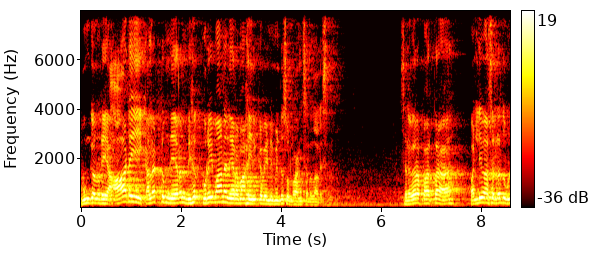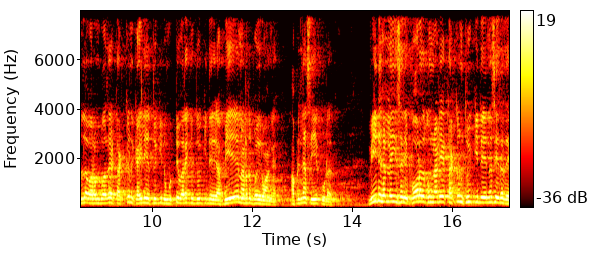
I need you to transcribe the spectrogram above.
உங்களுடைய ஆடையை கலட்டும் நேரம் மிக குறைவான நேரமாக இருக்க வேண்டும் என்று சொல்கிறாங்க சல்லதாலேசனம் சில பேரை பார்த்தா பள்ளிவாசல்லேருந்து உள்ளே வரும்போதே டக்குன்னு கையிலேயே தூக்கிட்டு முட்டி வரைக்கும் தூக்கிட்டு அப்படியே நடந்து போயிடுவாங்க. அப்படிலாம் செய்யக்கூடாது. வீடுகள்லையும் சரி போகிறதுக்கு முன்னாடியே டக்குன்னு தூக்கிட்டு என்ன செய்கிறது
